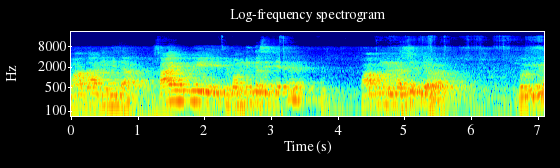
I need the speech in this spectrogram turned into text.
माता निन्दिता। सायमपि त्वं निन्दसि चेत् पापं नश्यत्येव भवति किल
